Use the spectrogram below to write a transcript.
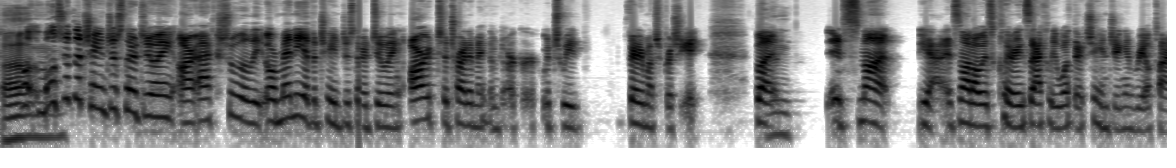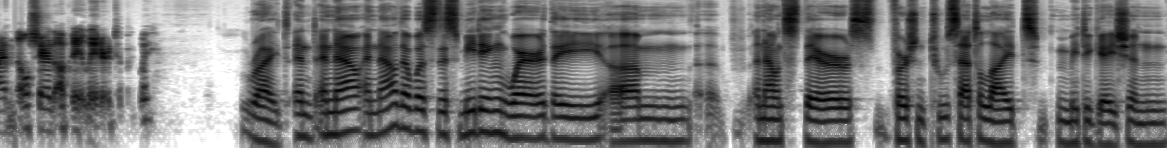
Um, well, most of the changes they're doing are actually, or many of the changes they're doing are to try to make them darker, which we very much appreciate. But and it's not, yeah, it's not always clear exactly what they're changing in real time. They'll share the update later, typically. Right, and and now and now there was this meeting where they um, uh, announced their version two satellite mitigation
